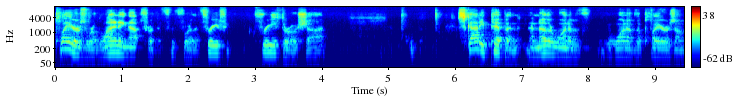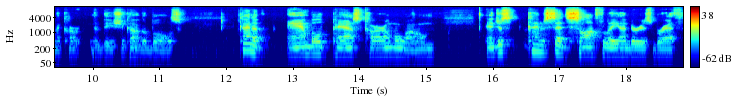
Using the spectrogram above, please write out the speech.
players were lining up for the for the free free throw shot, Scottie Pippen, another one of one of the players on the car of the Chicago Bulls, kind of ambled past Karl Malone and just kind of said softly under his breath,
